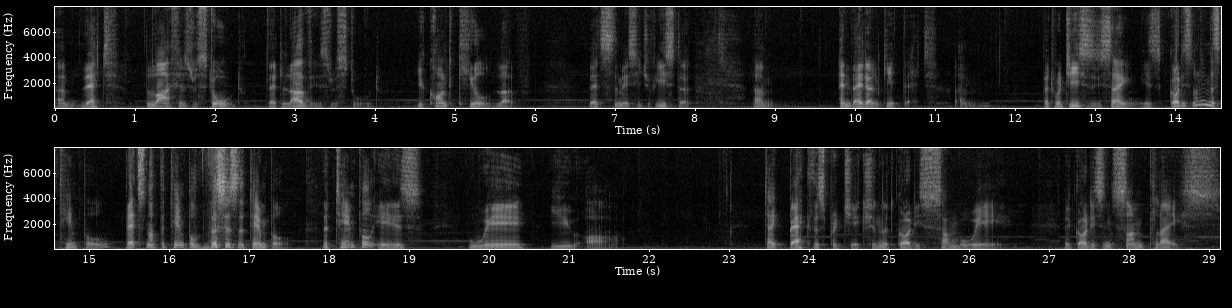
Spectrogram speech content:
um, that life is restored, that love is restored. You can't kill love. That's the message of Easter. Um, and they don't get that. Um, but what Jesus is saying is God is not in this temple. That's not the temple. This is the temple. The temple is where you are. Take back this projection that God is somewhere, that God is in some place,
